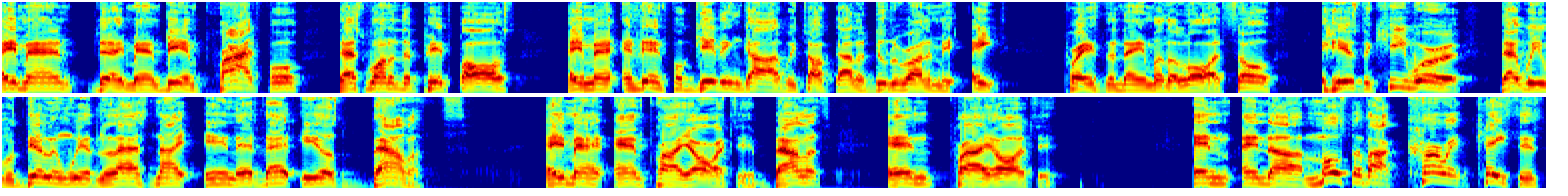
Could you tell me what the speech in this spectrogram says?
amen, amen, being prideful, that's one of the pitfalls, amen, and then forgetting God. We talked out of Deuteronomy 8, praise the name of the Lord. So here's the key word that we were dealing with last night, and that, that is balance, amen, and priority. Balance and priority. And and uh, most of our current cases,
